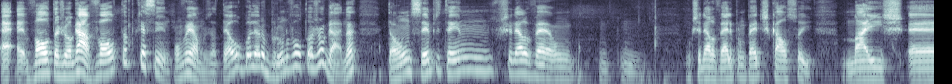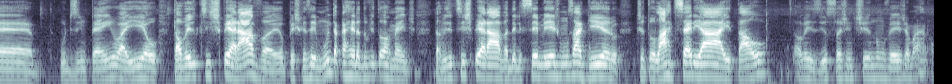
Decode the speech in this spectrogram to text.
é, é, volta a jogar? Volta, porque assim, convenhamos, até o goleiro Bruno voltou a jogar, né? Então sempre tem um chinelo velho, um, um, um chinelo velho para um pé descalço aí. Mas é, o desempenho aí, eu talvez o que se esperava, eu pesquisei muito a carreira do Vitor Mendes, talvez o que se esperava dele ser mesmo um zagueiro, titular de Série A e tal, talvez isso a gente não veja mais não.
